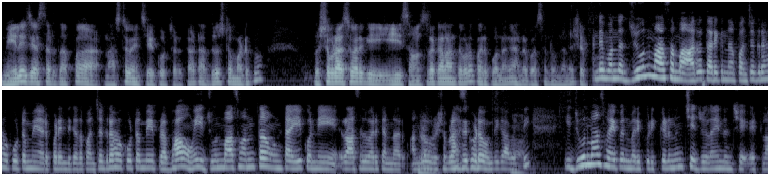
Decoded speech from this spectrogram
మేలే చేస్తాడు తప్ప నష్టమేం చేకూర్చాడు. కాబట్టి అదృష్టం మటుకు వృషభ రాశి వారికి ఈ సంవత్సర కాలం అంతా కూడా పరిపూర్ణంగా హండ్రెడ్ పర్సెంట్ ఉందని అంటే చెప్పారు మొన్న జూన్ మాసం ఆరో తారీఖున పంచగ్రహ కూటమి ఏర్పడింది కదా. పంచగ్రహ కూటమి ప్రభావం ఈ జూన్ మాసం అంతా ఉంటాయి కొన్ని రాశుల వరకు అన్నారు. అందులో. వృషభ రాశి కూడా ఉంది కాబట్టి ఈ జూన్ మాసం అయిపోయింది మరి ఇప్పుడు ఇక్కడ నుంచి జూలై నుంచి ఎట్లా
